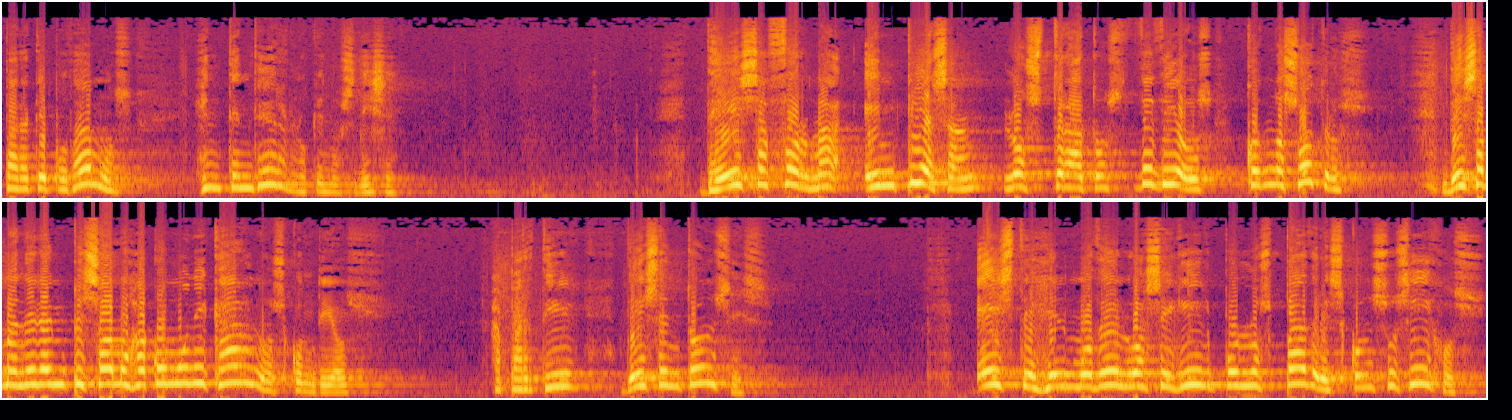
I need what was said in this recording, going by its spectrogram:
para que podamos entender lo que nos dice. De esa forma empiezan los tratos de Dios con nosotros. De esa manera empezamos a comunicarnos con Dios. A partir de ese entonces, este es el modelo a seguir por los padres con sus hijos.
